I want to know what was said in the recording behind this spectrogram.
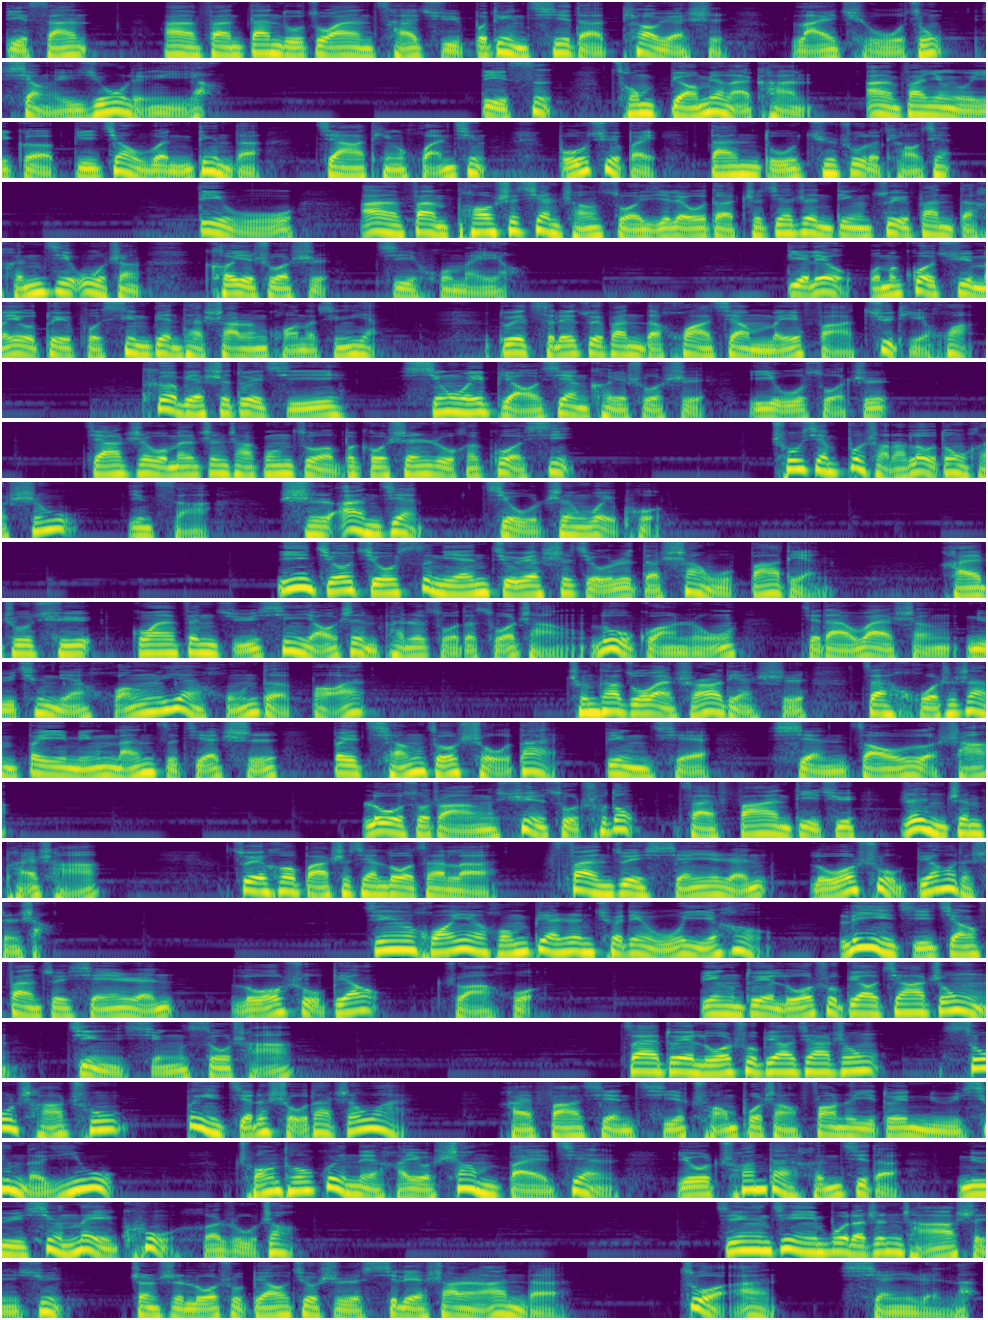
第三，案犯单独作案，采取不定期的跳跃式，来去无踪，像幽灵一样。第四，从表面来看，案犯拥有一个比较稳定的家庭环境，不具备单独居住的条件。第五。案犯抛尸现场所遗留的直接认定罪犯的痕迹物证，可以说是几乎没有。第六，我们过去没有对付性变态杀人狂的经验，对此类罪犯的画像没法具体化，特别是对其行为表现可以说是一无所知。加之我们的侦查工作不够深入和过细，出现不少的漏洞和失误，因此啊，使案件久侦未破。一九九四年九月十九日的上午八点，海珠区公安分局新窑镇派出所的所长陆广荣接待外省女青年黄艳红的报案，称她昨晚十二点时在火车站被一名男子劫持，被抢走手袋，并且险遭扼杀。陆所长迅速出动，在发案地区认真排查，最后把视线落在了犯罪嫌疑人罗树标的身上。经黄艳红辨认确定无疑后，立即将犯罪嫌疑人罗树标抓获，并对罗树标家中进行搜查。在对罗树标家中搜查出被劫的手袋之外，还发现其床铺上放着一堆女性的衣物，床头柜内还有上百件有穿戴痕迹的女性内裤和乳罩。经进一步的侦查审讯。正是罗树标就是系列杀人案的作案嫌疑人了。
